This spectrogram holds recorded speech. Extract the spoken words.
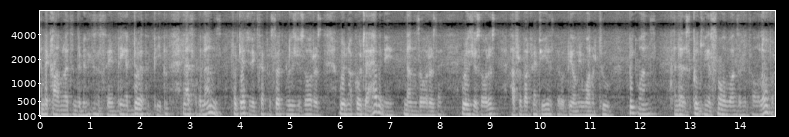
And the Carmelites and Dominicans, the same thing, a dearth of people. And as for the nuns, forget it, except for certain religious orders. We're not going to have any nuns orders, religious orders. After about 20 years, there will be only one or two big ones, and then a sprinkling of small ones, and it's all over.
